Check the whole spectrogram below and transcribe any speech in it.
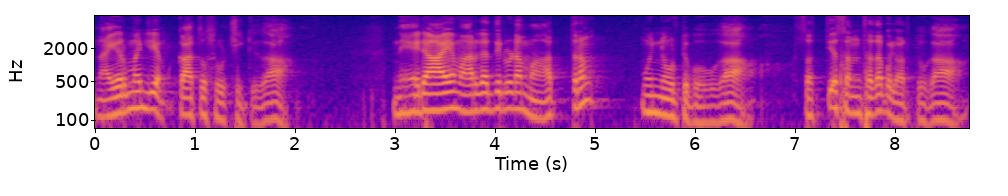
നൈർമല്യം കാത്തു സൂക്ഷിക്കുക. നേരായ മാർഗത്തിലൂടെ മാത്രം മുന്നോട്ട് പോവുക. സത്യസന്ധത പുലർത്തുക.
